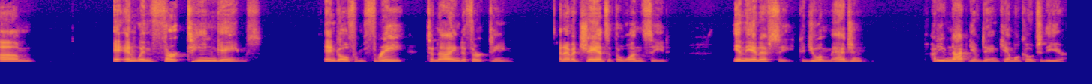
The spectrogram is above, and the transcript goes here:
um, and win 13 games and go from three to nine to 13 and have a chance at the one seed in the NFC. Could you imagine? How do you not give Dan Campbell coach of the year?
